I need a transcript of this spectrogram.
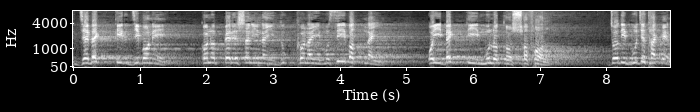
যে ব্যক্তির জীবনে কোনো পেরেশানি নাই, দুঃখ নাই, মুসিবত নাই ওই ব্যক্তি মূলত সফল। যদি বুঝে থাকেন,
